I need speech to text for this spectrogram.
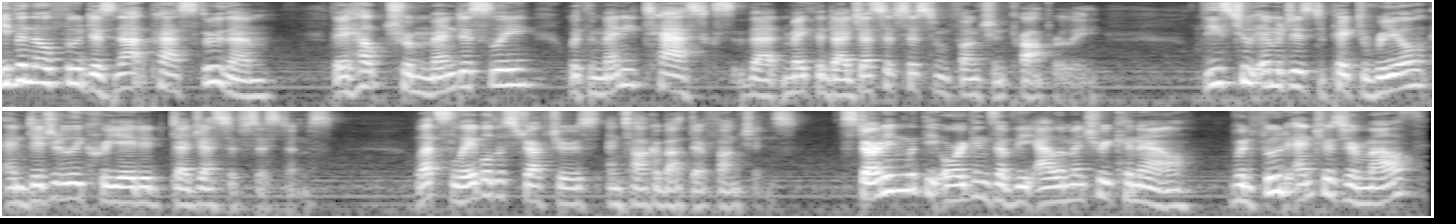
Even though food does not pass through them, they help tremendously with many tasks that make the digestive system function properly. These two images depict real and digitally created digestive systems. Let's label the structures and talk about their functions. Starting with the organs of the alimentary canal, when food enters your mouth,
